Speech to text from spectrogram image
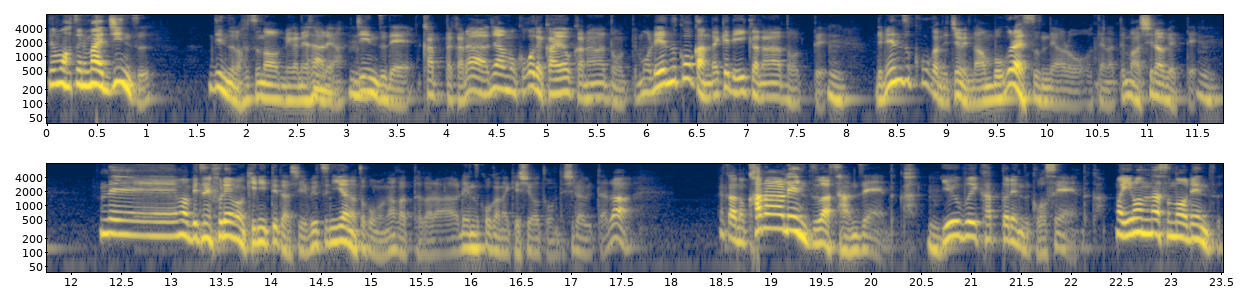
でも普通に前 JINS。JINS の普通のメガネさあるやん。うん JINS で買ったからじゃあもうここで変えようかなと思って。もうレンズ交換だけでいいかなと思って、うん。でレンズ交換でちなみになんぼぐらいすんねやろうってなってまあ調べて。う、んで、まあ、別にフレームも気に入ってたし別に嫌なとこもなかったからレンズ交換だけしようと思って調べたらなんかあのカラーレンズは3000円とか、うん。UV カットレンズ5000円とか、まあ、いろんなそのレンズ、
